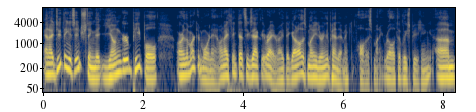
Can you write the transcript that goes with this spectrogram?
And I do think it's interesting that younger people are in the market more now, and I think that's exactly right. Right? They got all this money during the pandemic, all this money, relatively speaking. Um,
